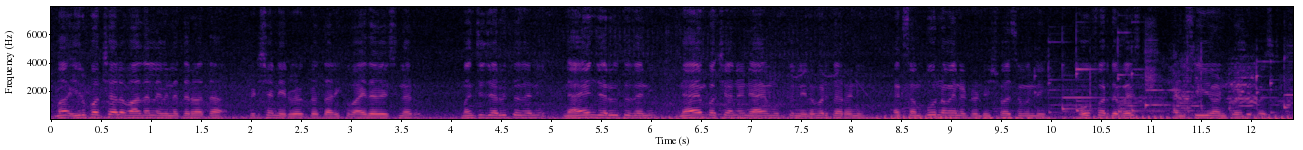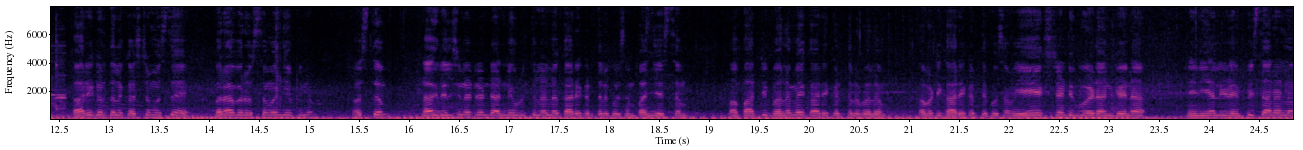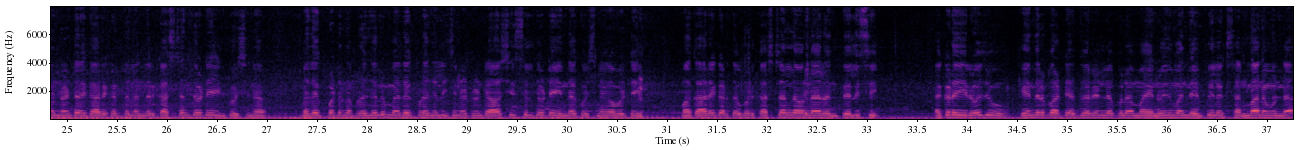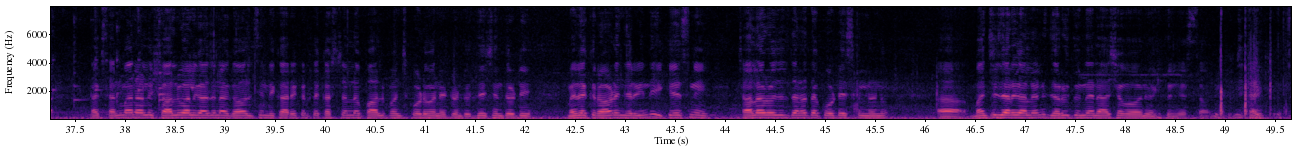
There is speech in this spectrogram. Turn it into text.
మా ఇరుపక్షాల వాదనలు విన్న తర్వాత పిటిషన్ ఇరవై ఒకటో తారీఖు వాయిదా వేసినారు. మంచి జరుగుతుందని న్యాయం జరుగుతుందని న్యాయం పక్షాన్ని న్యాయమూర్తులు నిలబడతారని నాకు సంపూర్ణమైనటువంటి విశ్వాసం ఉంది. Hope for the best and see you and twenty first కార్యకర్తల కష్టం వస్తే బరాబర్ వస్తామని చెప్పినాం. వస్తాం. నాకు తెలిసినటువంటి అన్ని వృత్తులలో కార్యకర్తల కోసం పనిచేస్తాం. మా పార్టీ బలమే కార్యకర్తల బలం. కాబట్టి కార్యకర్త కోసం ఏ ఎక్స్టెంట్కి పోయడానికైనా నేను ఇవాళ ఎంపీ స్థానంలో ఉన్నంటే అది కార్యకర్తలందరి కష్టంతో ఇంటికి వచ్చిన మెదక్ పట్టణ ప్రజలు మెదక్ ప్రజలు ఇచ్చినటువంటి ఆశీస్సులతోటే ఇందాక వచ్చిన కాబట్టి మా కార్యకర్త ఒకటి కష్టంలో ఉన్నారని తెలిసి అక్కడ ఈరోజు కేంద్ర పార్టీ ఆధ్వర్యం లోపల మా ఎనిమిది మంది ఎంపీలకు సన్మానం ఉన్నా. నాకు సన్మానాలు షాల్వాలు కాదు నాకు కావాల్సింది కార్యకర్త కష్టంలో పాలు పంచుకోవడం అనేటువంటి ఉద్దేశంతో మెదక్ రావడం జరిగింది. ఈ కేసుని చాలా రోజుల తర్వాత కోటేసుకున్నాను మంచి జరగాలని జరుగుతుందని ఆశాభావాన్ని వ్యక్తం చేస్తాను థ్యాంక్ యూ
